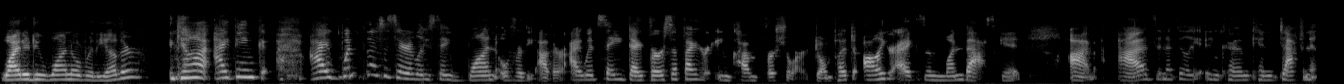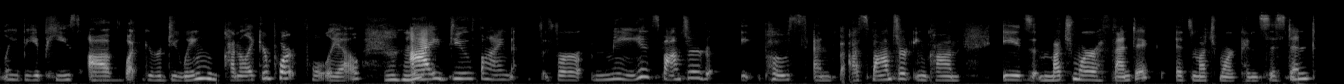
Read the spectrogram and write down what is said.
why to do one over the other? Yeah, I think I wouldn't necessarily say one over the other. I would say diversify your income for sure. Don't put all your eggs in one basket. Um, ads and affiliate income can definitely be a piece of what you're doing, kind of like your portfolio. Mm-hmm. I do find for me, sponsored posts and a sponsored income is much more authentic it's much more consistent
